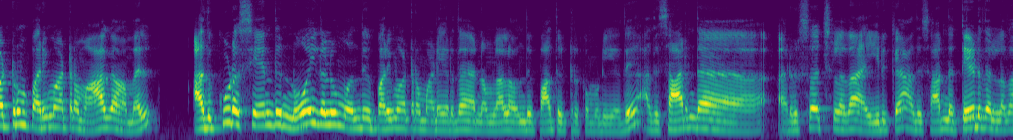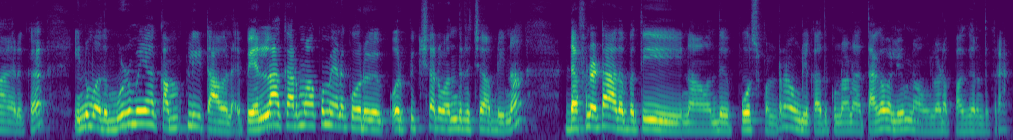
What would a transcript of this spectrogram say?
மற்றும் பரிமாற்றம் ஆகாமல் அது கூட சேர்ந்து நோய்களும் வந்து பரிமாற்றம் அடையிறத நம்மளால் வந்து பார்த்துட்டு இருக்க முடியுது. அது சார்ந்த ரிசர்ச்சில் தான் இருக்கேன். அது சார்ந்த தேடுதலில் தான் இருக்கேன். இன்னும் அது முழுமையாக கம்ப்ளீட் ஆகலை. இப்போ எல்லா கர்மாக்கும் எனக்கு ஒரு ஒரு பிக்சர் வந்துருச்சு அப்படின்னா டெஃபினட்டாக அதை பற்றி நான் வந்து போஸ்ட் பண்ணுறேன் உங்களுக்கு அதுக்குண்டான தகவலையும் நான் உங்களோட பகிர்ந்துக்கிறேன்.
